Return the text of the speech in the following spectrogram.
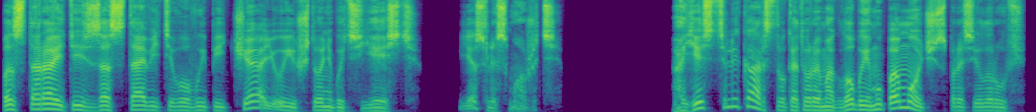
Постарайтесь заставить его выпить чаю и что-нибудь съесть, если сможете. А есть лекарство, которое могло бы ему помочь, спросил Руфь.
